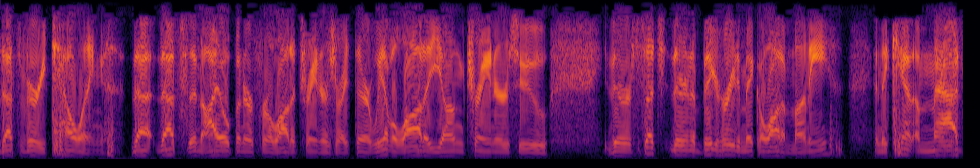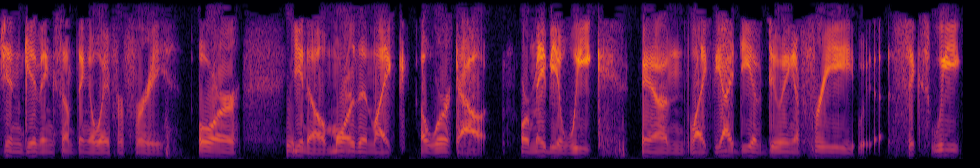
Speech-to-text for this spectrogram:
that's very telling. That that's an eye opener for a lot of trainers right there. We have a lot of young trainers who they're such they're in a big hurry to make a lot of money and they can't imagine giving something away for free or hmm. you know, more than like a workout or maybe a week. And like the idea of doing a free six week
